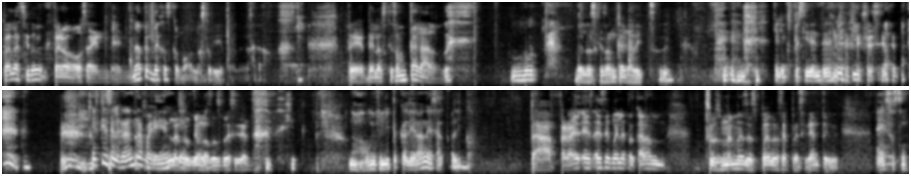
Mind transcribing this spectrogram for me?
¿Cuál ha sido? Pero, o sea, en, en- no pendejos como los covidiotas, o sea, de, de los que son cagados. Puta. De los que son cagaditos. El expresidente de México. Es que es el gran referente. los últimos güey. dos presidentes. No, güey, Felipe Calderón es alcohólico. Ah, pero a e- a ese güey le tocaron sus memes después de ser presidente, güey. Eso sí.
